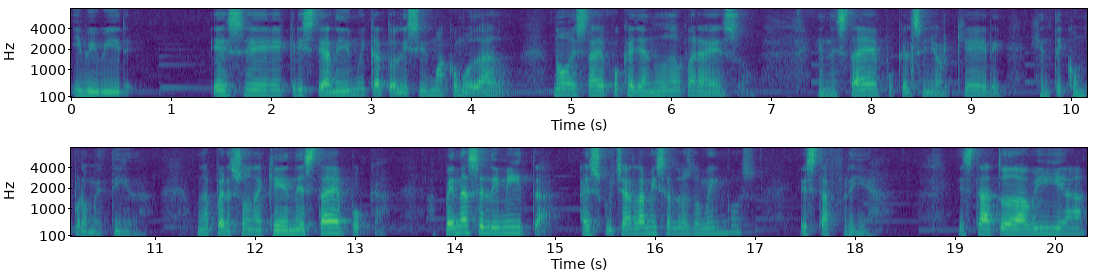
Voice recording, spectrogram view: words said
y vivir ese cristianismo y catolicismo acomodado. No, esta época ya no da para eso. En esta época el Señor quiere gente comprometida. Una persona que en esta época apenas se limita a escuchar la misa los domingos, está fría. Está todavía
